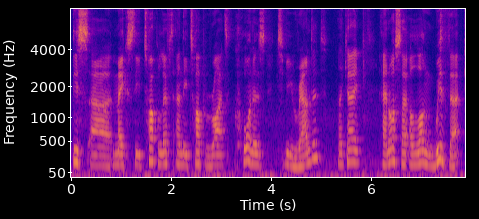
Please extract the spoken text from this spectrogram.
This uh, makes the top left and the top right corners to be rounded, okay? And also along with that,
